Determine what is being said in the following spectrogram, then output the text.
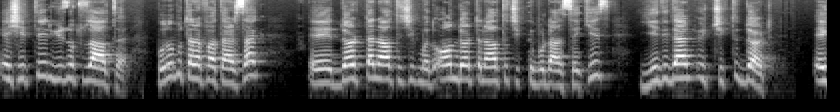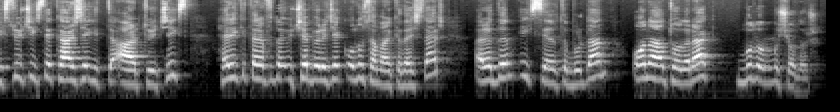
eşittir 136. Bunu bu tarafa atarsak e, 4'ten 6 çıkmadı. 14'ten 6 çıktı buradan 8. 7'den 3 çıktı 4. Eksi 3x de karşıya gitti artı 3x. Her iki tarafı da 3'e bölecek olursam arkadaşlar aradığım x yanıtı buradan 16 olarak bulunmuş olur.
